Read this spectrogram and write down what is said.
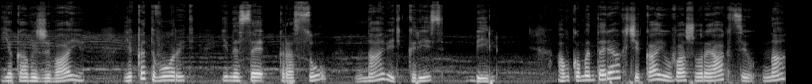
яка виживає, яка творить і несе красу навіть крізь біль. А в коментарях чекаю вашу реакцію на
